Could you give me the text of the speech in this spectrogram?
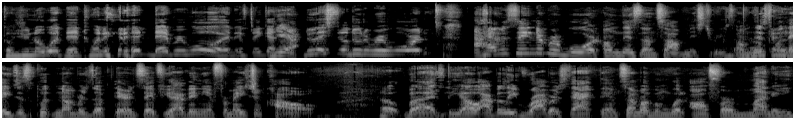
Because you know what? That 20, that, that reward, if they got, Yeah. do they still do the reward? I haven't seen the reward on this Unsolved Mysteries. On this Okay. one, they just put numbers up there and say if you have any information, call. Oh, But the oh, I believe Robert stacked them. Some of them would offer money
